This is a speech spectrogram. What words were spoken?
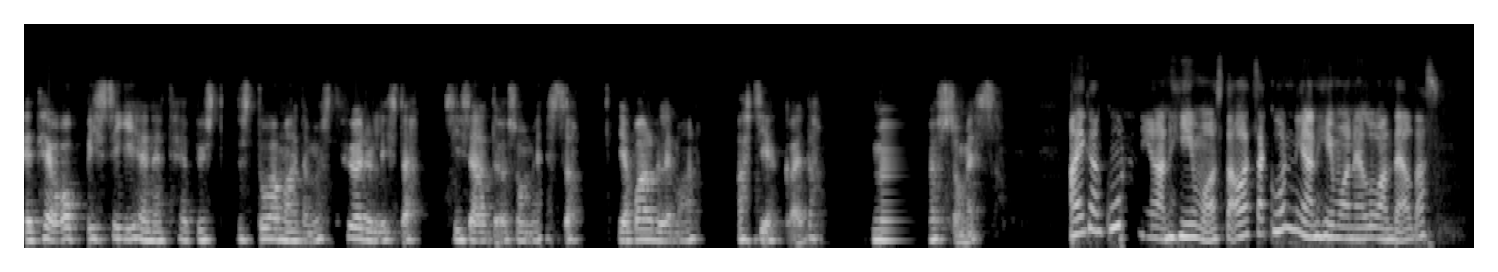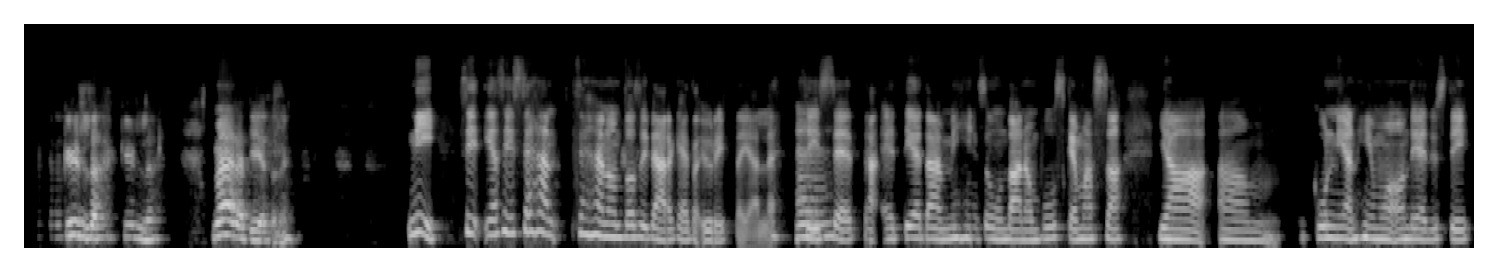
että he oppisivat siihen, että he pystyisivät tuomaan tämmöistä hyödyllistä sisältöä somessa ja palvelemaan asiakkaita myös somessa. Aika kunnianhimoista. Oletko kunnianhimoinen luonteeltas? Kyllä, kyllä. Määrätietoinen. Niin, ja siis sehän, sehän on tosi tärkeää yrittäjälle. Mm. Siis se, että et tietää mihin suuntaan on puskemassa ja um, kunnianhimo on tietysti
